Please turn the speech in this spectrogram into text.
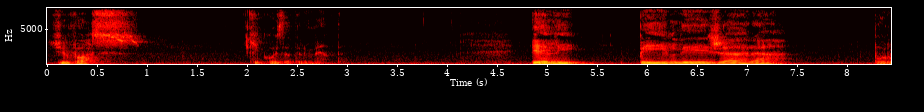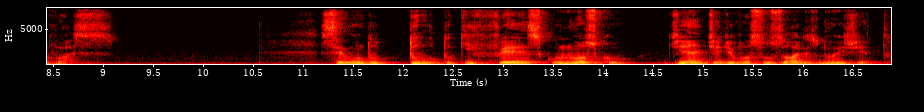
de vós. Que coisa tremenda. Ele pelejará por vós. Segundo tudo que fez conosco diante de vossos olhos no Egito.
